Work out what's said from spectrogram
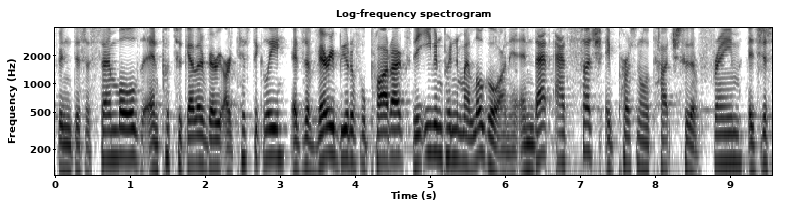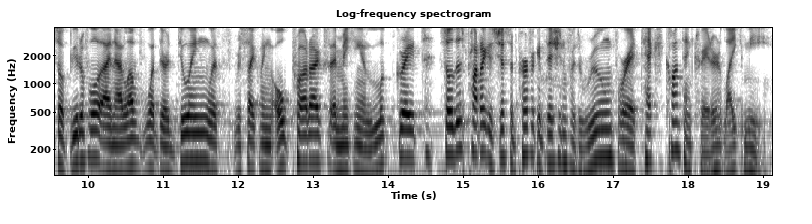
been disassembled and put together very artistically. It's a very beautiful product. They even printed my logo on it and that adds such a personal touch to the frame. It's just so beautiful and I love what they're doing with recycling old products and making it look great. So this product is just a perfect addition for the room for a tech content creator like me.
